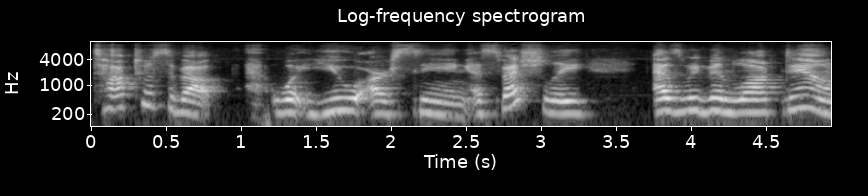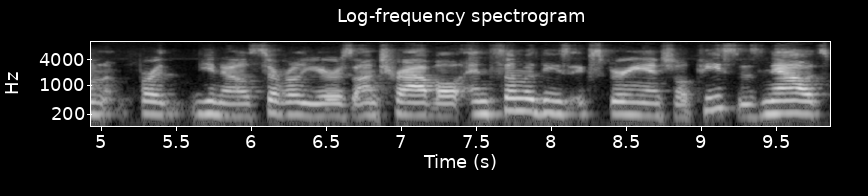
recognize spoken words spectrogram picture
talk to us about what you are seeing especially as we've been locked down for you know several years on travel and some of these experiential pieces now it's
